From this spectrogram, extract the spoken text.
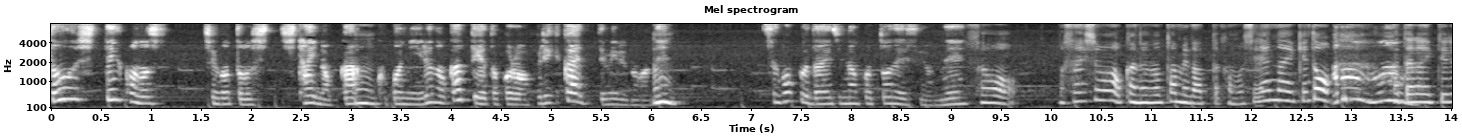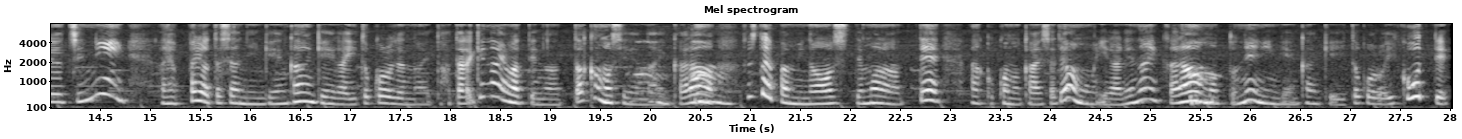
どうしてこの仕事をししたいのか、うん。ここにいるのかっていうところを振り返ってみるのはね、うん。すごく大事なことですよね。そう。まあ最初はお金のためだったかもしれないけどうんうん。働いてるうちにあやっぱり私は人間関係がいいところじゃないと働けないわってなったかもしれないから、うん。そしたらやっぱ見直してもらってあここの会社ではもういられないから、うん。もっとね人間関係いいところ行こうって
